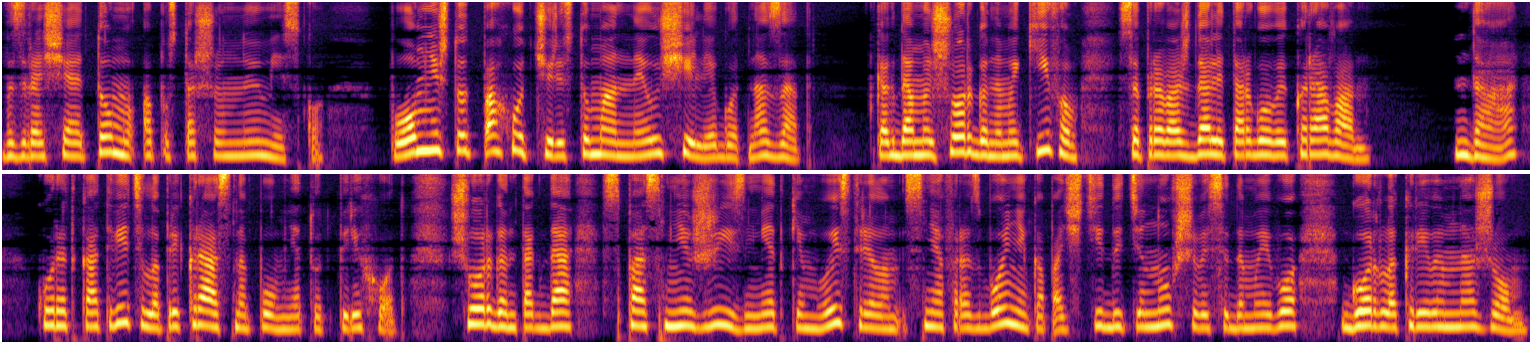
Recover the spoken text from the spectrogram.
возвращая Тому опустошенную миску. «Помнишь тот поход через Туманное ущелье год назад, когда мы с Шорганом и Кифом сопровождали торговый караван?» «Да», — коротко ответила, прекрасно помня тот переход. Шорган тогда спас мне жизнь метким выстрелом, сняв разбойника, почти дотянувшегося до моего горла кривым ножом.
